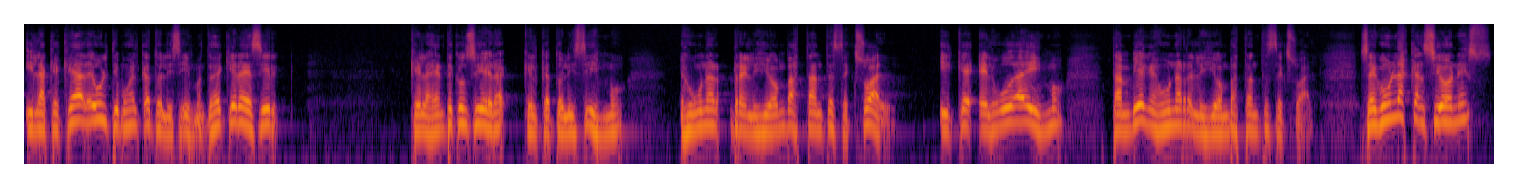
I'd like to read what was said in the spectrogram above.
y la que queda de último es el catolicismo. Entonces quiere decir que la gente considera que el catolicismo es una religión bastante sexual y que el judaísmo también es una religión bastante sexual. Según las canciones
